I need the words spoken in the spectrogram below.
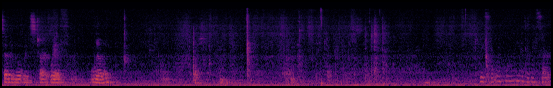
So then we would start with Lily. We start with Lily, or we start?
